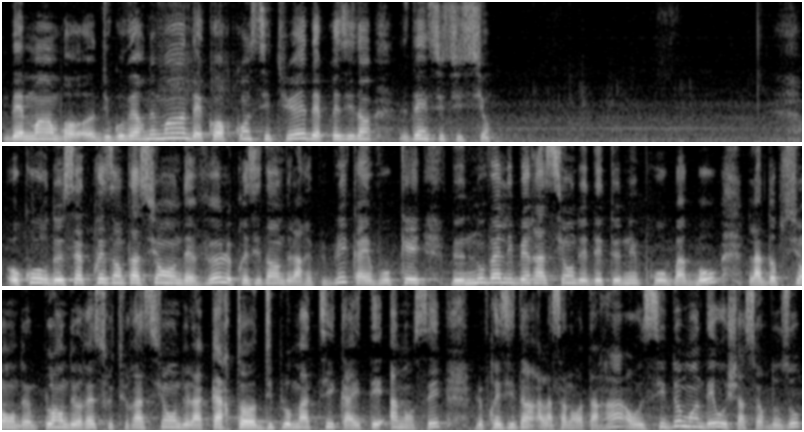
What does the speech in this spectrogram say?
des membres du gouvernement, des corps constitués, des présidents d'institutions. Au cours de cette présentation des vœux, le président de la République a évoqué de nouvelles libérations de détenus pro-Gbagbo. L'adoption d'un plan de restructuration de la carte diplomatique a été annoncée. Le président Alassane Ouattara a aussi demandé aux chasseurs d'oiseaux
